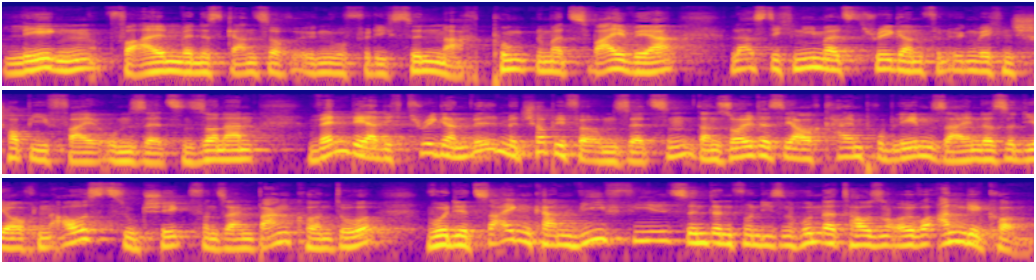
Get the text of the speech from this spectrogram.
überlegen, vor allem wenn das Ganze auch irgendwo für dich Sinn macht. Punkt Nummer zwei wäre, lass dich niemals triggern von irgendwelchen Shopify umsetzen, sondern wenn der dich triggern will mit Shopify umsetzen, dann sollte es ja auch kein Problem sein, dass er dir auch einen Auszug schickt von seinem Bankkonto, wo er dir zeigen kann, wie viel sind denn von diesen 100.000 Euro angekommen.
